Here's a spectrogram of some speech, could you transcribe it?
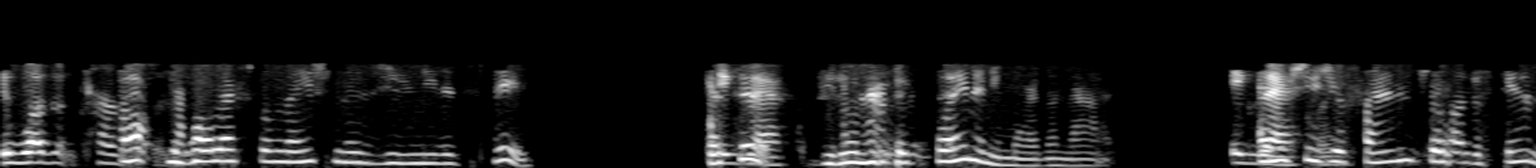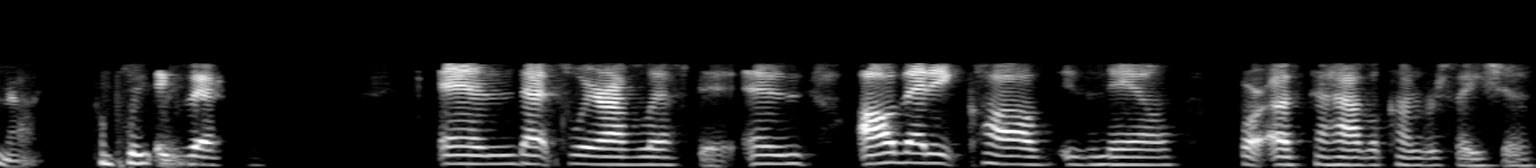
It wasn't personal. Well, the whole explanation is you needed space. That's exactly. It. You don't have to explain any more than that. Exactly. And if she's your friend, she'll understand that completely. Exactly. And that's where I've left it. And all that it caused is now for us to have a conversation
